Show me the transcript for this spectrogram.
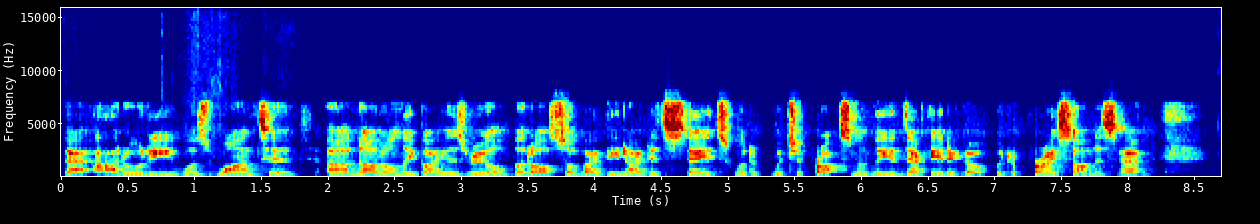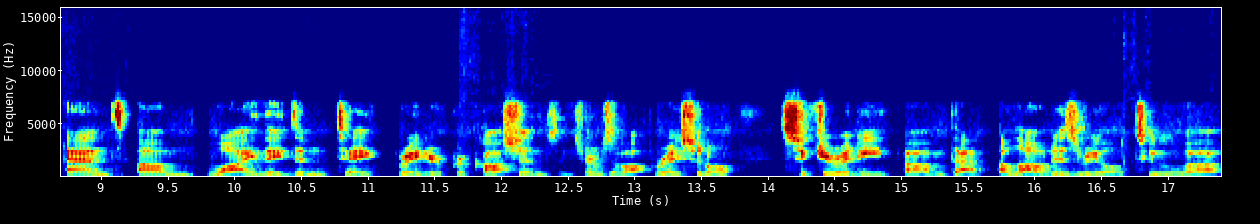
that Arouri was wanted, uh, not only by Israel, but also by the United States, which approximately a decade ago put a price on his head, and um, why they didn't take greater precautions in terms of operational security um, that allowed Israel to uh,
